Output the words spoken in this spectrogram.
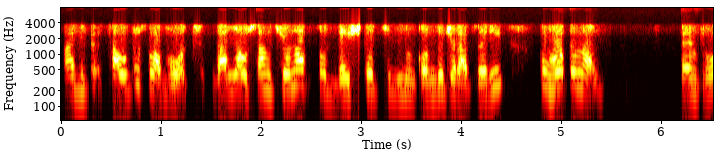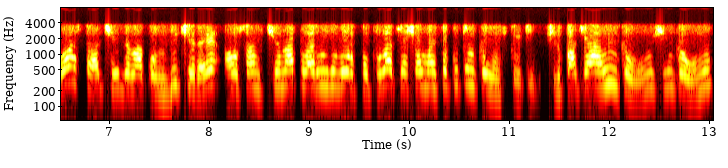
Adică s-au dus la vot, dar i-au sancționat pe deștepții din conducerea țării cu vot în alb. Pentru asta, cei de la conducere au sancționat la rândul lor populația și au mai făcut încă un scrutin. Și după aceea încă unul și încă unul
